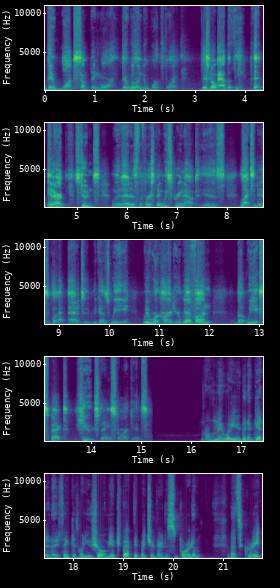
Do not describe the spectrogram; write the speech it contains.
they want something more. They're willing to work for it. There's no apathy in our students. Well, that is the first thing we screen out is lackadaisical attitude because we we work hard here. We have fun, but we expect huge things from our kids. Only way you're going to get it, I think, is when you show them you expect it, but you're there to support them. That's great.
